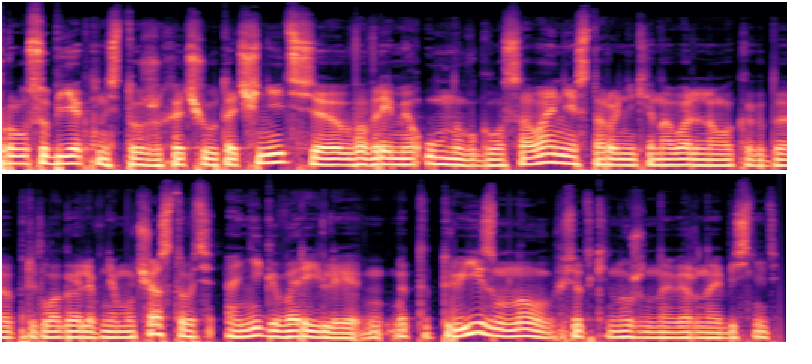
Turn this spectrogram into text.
Про субъектность тоже хочу уточнить. Во время умного голосования сторонники Навального, когда предлагали в нем участвовать, они говорили, это трюизм, но все-таки нужно, наверное, объяснить,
